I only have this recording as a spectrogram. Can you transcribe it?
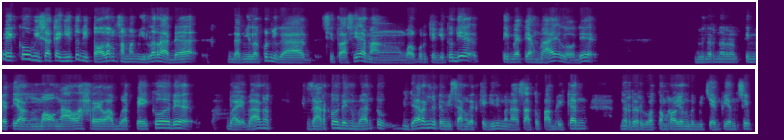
Peko bisa kayak gitu ditolong sama Miller ada dan Miller pun juga situasinya emang walaupun kayak gitu dia teammate yang baik loh. Dia bener-bener teammate yang mau ngalah rela buat Peko dia baik banget. Zarko udah ngebantu. Jarang kita bisa ngeliat kayak gini mana satu pabrikan bener gotong royong demi championship.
